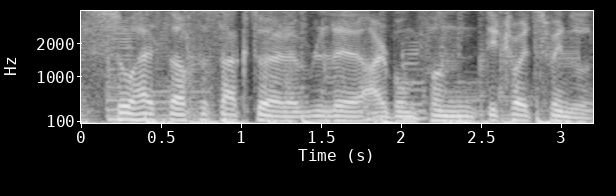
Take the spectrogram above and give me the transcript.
so heißt auch das aktuelle Album von Detroit Swindle.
